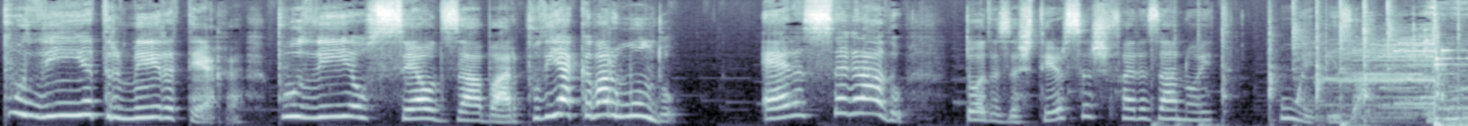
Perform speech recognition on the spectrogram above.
Podia tremer a terra, podia o céu desabar, podia acabar o mundo. Era sagrado. Todas as terças-feiras à noite, um episódio.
